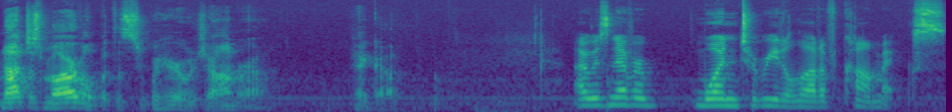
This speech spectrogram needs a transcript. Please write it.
not just Marvel, but the superhero genre pick up. i was never one to read a lot of comics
